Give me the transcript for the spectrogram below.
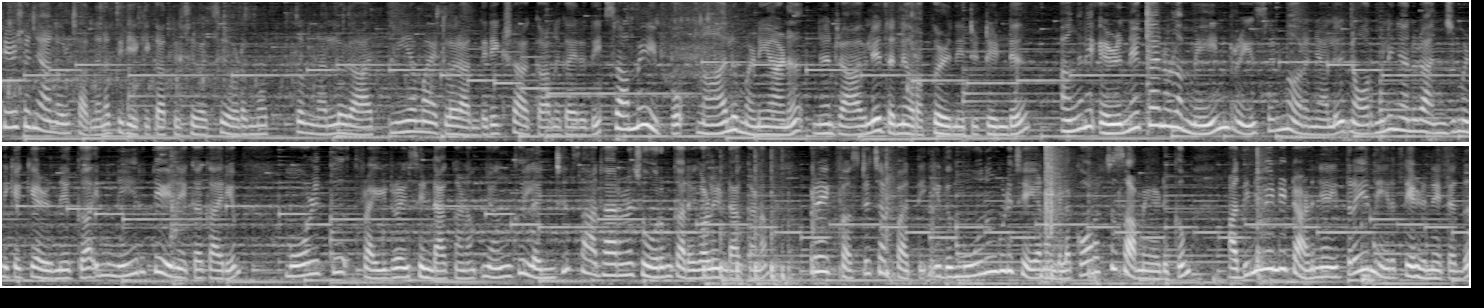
ശേഷം ഞാനൊരു ചന്ദനത്തിരിയൊക്കെ കത്തിച്ച് വെച്ച് അവിടെ മൊത്തം നല്ലൊരു ആത്മീയമായിട്ടുള്ള ഒരു അന്തരീക്ഷം ആക്കാമെന്ന് കരുതി. സമയം ഇപ്പോൾ നാല് മണിയാണ്. ഞാൻ രാവിലെ തന്നെ ഉറക്കം എഴുന്നേറ്റിട്ടുണ്ട് അങ്ങനെ എഴുന്നേക്കാനുള്ള മെയിൻ റീസൺ എന്ന് പറഞ്ഞാൽ നോർമലി ഞാനൊരു അഞ്ച് മണിക്കൊക്കെ എഴുന്നേക്കുക. ഇന്ന് നേരത്തെ എഴുന്നേക്കുക കാര്യം മോൾക്ക് ഫ്രൈഡ് റൈസ് ഉണ്ടാക്കണം ഞങ്ങൾക്ക് ലഞ്ച് സാധാരണ ചോറും കറികളും ഉണ്ടാക്കണം ബ്രേക്ക്ഫാസ്റ്റ് ചപ്പാത്തി. ഇത് മൂന്നും കൂടി ചെയ്യണമെങ്കിൽ കുറച്ച് സമയമെടുക്കും. അതിനു വേണ്ടിയിട്ടാണ് ഞാൻ ഇത്രയും നേരത്തെ എഴുന്നേറ്റത്.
